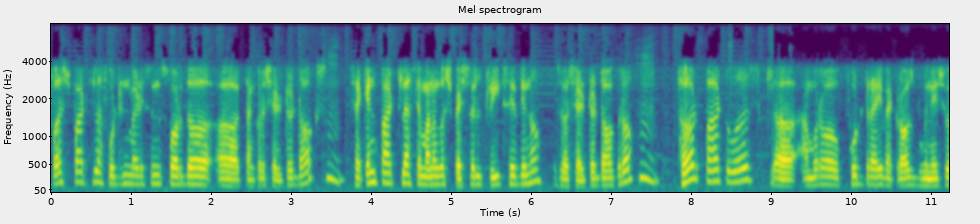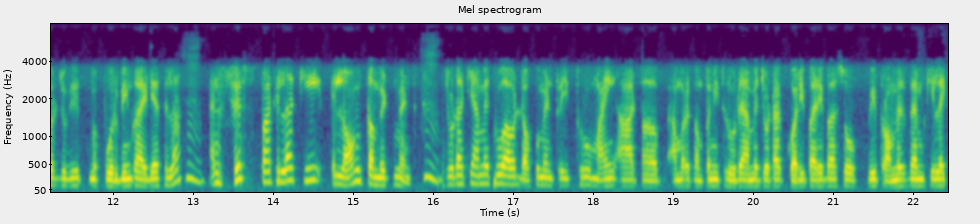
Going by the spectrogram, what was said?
First part thila food and medicines for the uh, tankara shelter dogs. Mm-hmm. second part thila semanango special treats he dino so shelter dog. Third part was आमर फुड ड्राइव अक्रॉस भुवनेश्वर जो कि पूर्वी आइडिया था एंड फिफ्थ पार्ट है कि ए लॉन्ग कमिटमेंट जोटा कि आम through our documentary through my art आम कंपनी थ्रू रे आम जोटा करी पारिबा सो वी प्रॉमिस देम कि like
